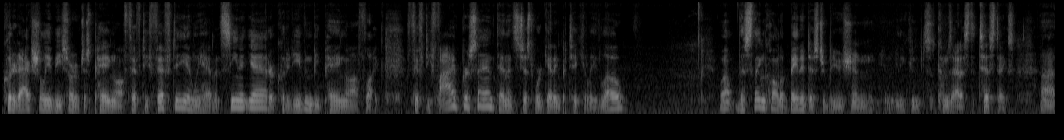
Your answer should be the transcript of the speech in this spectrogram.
Could it actually be sort of just paying off 50-50 and we haven't seen it yet? Or could it even be paying off like 55% and it's just we're getting particularly low well, this thing called a beta distribution, you can, comes out of statistics. Uh,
